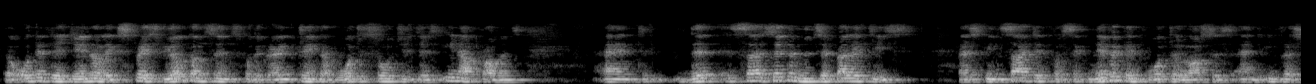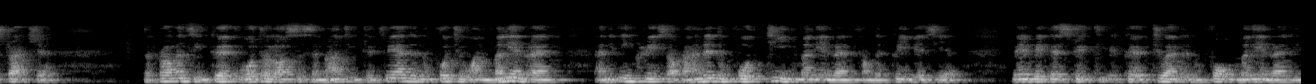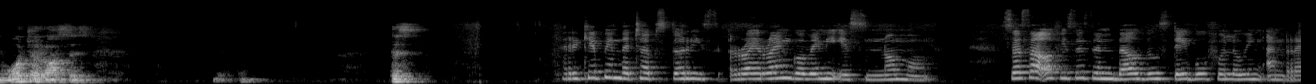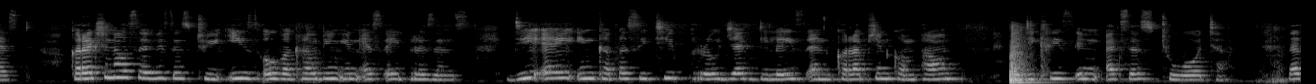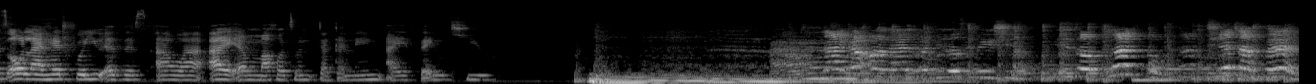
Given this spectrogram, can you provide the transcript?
The Auditor General expressed real concerns for the growing trend of water shortages in our province and the, certain municipalities has been cited for significant water losses and infrastructure. The province incurred water losses amounting to 341 million rand, an increase of 114 million rand from the previous year. Vhembe district uh, uh, incurred 204 million rand in water losses. This Recapping the top stories, Roy Roy Ngobeni is normal. SASSA offices in Belleville stable following unrest. Correctional services to ease overcrowding in SA prisons. DA incapacity project delays and corruption compound the decrease in access to water. That's all I had for you at this hour. I am Mahoton Takaning. I thank you. Naga Online Radio Station is a platform, theater fair.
